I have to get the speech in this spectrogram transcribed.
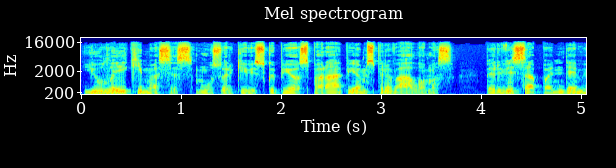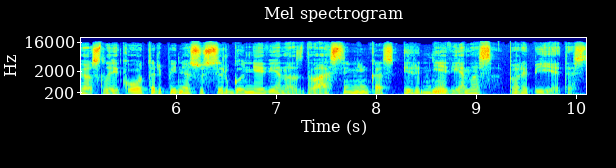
Jų laikymasis mūsų arkiviskupijos parapijoms privalomas. Per visą pandemijos laikotarpį nesusirgo ne vienas dvasininkas ir ne vienas parapijėtis.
